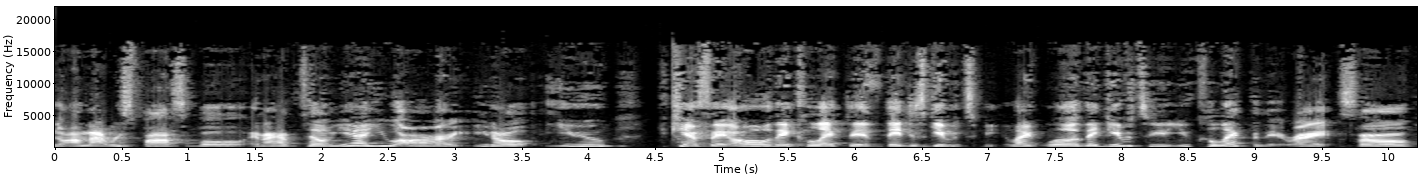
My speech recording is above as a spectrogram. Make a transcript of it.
know, I'm not responsible. And I have to tell them, yeah, you are. You know, you can't say, oh, they collected, they just give it to me. Like, well, they give it to you, you collected it, right? So,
